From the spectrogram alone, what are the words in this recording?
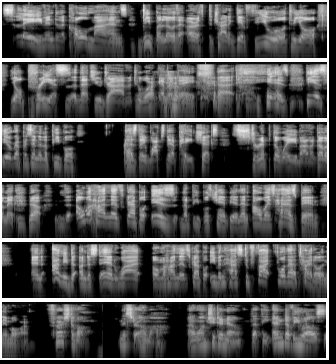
slave into the coal mines deep below the earth to try to give fuel to your your Prius that you drive to work every day. uh, he is he is here representing the people as they watch their paychecks stripped away by the government. Now, the Omaha Ned Scrapple is the people's champion and always has been. And I need to understand why Omaha Ned Scrapple even has to fight for that title anymore. First of all, Mr. Omaha, I want you to know that the NWL's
